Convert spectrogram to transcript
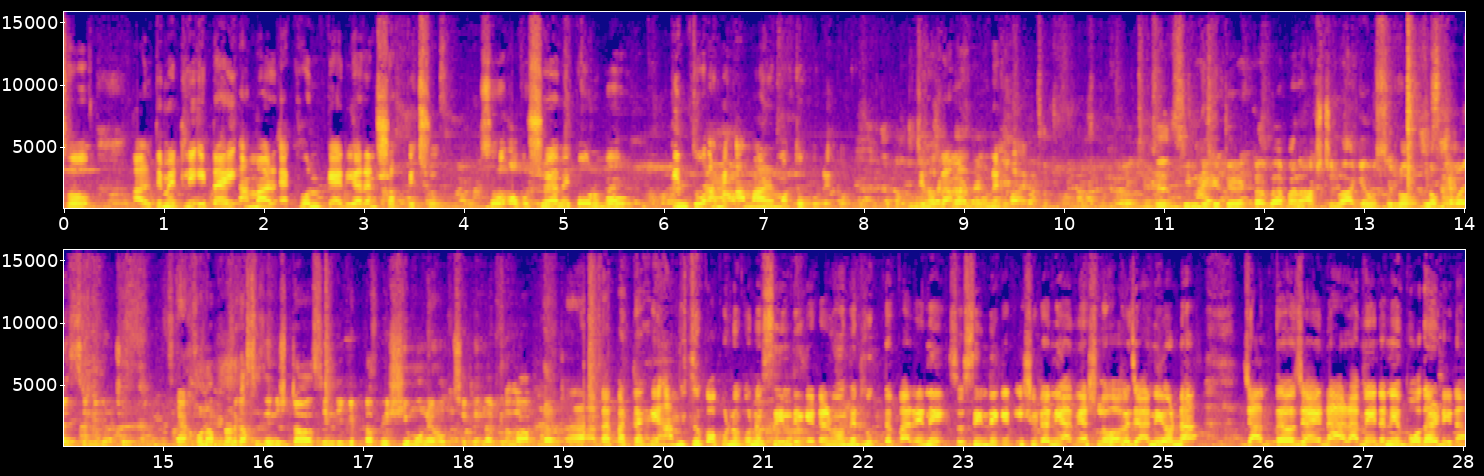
সো আলটিমেটলি এটাই আমার এখন ক্যারিয়ার অ্যান্ড সব কিছু সো অবশ্যই আমি করব কিন্তু আমি আমার মতো করে করব যেভাবে আমার মনে হয়। যে সিন্ডিকেটের একটা ব্যাপার আসছিল। আগেও ছিল সবসময় সিন্ডিকেট ছিল। এখন আপনার কাছে জিনিসটা সিন্ডিকেটটা বেশি মনে হচ্ছে কিনা কিংবা আপনার ব্যাপারটা কি আমি তো কখনো কোনো সিন্ডিকেটের মধ্যে ঢুকতে পারিনি। সো সিন্ডিকেট ইস্যুটা নিয়ে আমি আসলে ওভাবে জানিও না। জানতেও চাই না আর আমি এটা নিয়ে বদার্ডি না।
